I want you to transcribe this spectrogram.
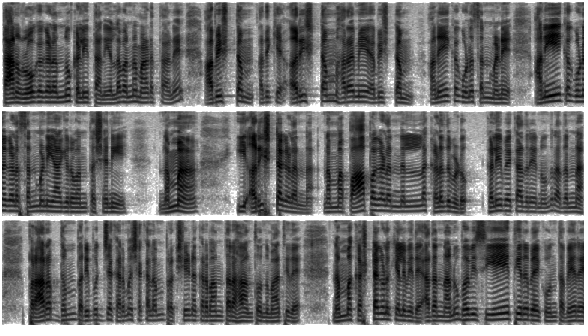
ತಾನು ರೋಗಗಳನ್ನು ಕಳೀತಾನೆ. ಎಲ್ಲವನ್ನ ಮಾಡುತ್ತಾನೆ. ಅಭಿಷ್ಟಂ, ಅದಕ್ಕೆ ಅರಿಷ್ಟಂ, ಹರಮೇ ಅಭಿಷ್ಟಂ. ಅನೇಕ ಗುಣ ಸನ್ಮಣೆ ಅನೇಕ ಗುಣಗಳ ಸನ್ಮಣಿಯಾಗಿರುವಂಥ ಶನಿ ನಮ್ಮ ಈ ಅರಿಷ್ಟಗಳನ್ನು ನಮ್ಮ ಪಾಪಗಳನ್ನೆಲ್ಲ ಕಳೆದು ಬಿಡು ಕಳಿಬೇಕಾದ್ರೆ ಏನು ಅಂದರೆ ಅದನ್ನು ಪ್ರಾರಬ್ಧಂ ಪರಿಪುಜ್ಯ ಕರ್ಮಶಕಲಂ ಪ್ರಕ್ಷೀಣ ಕರ್ಮಾಂತರಹ ಅಂತ ಒಂದು ಮಾತಿದೆ. ನಮ್ಮ ಕಷ್ಟಗಳು ಕೆಲವಿದೆ, ಅದನ್ನು ಅನುಭವಿಸಿಯೇ ತೀರಬೇಕು ಅಂತ ಬೇರೆ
